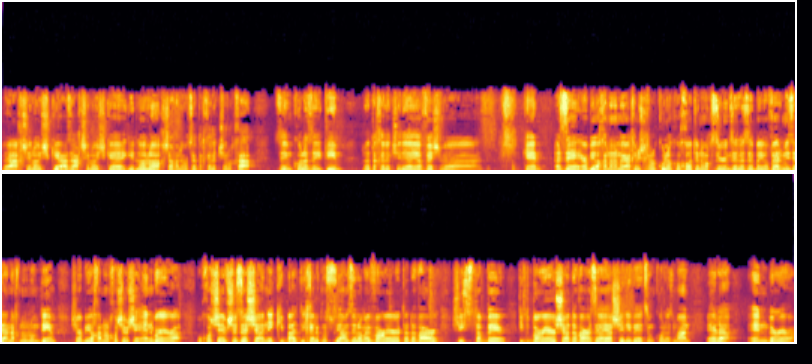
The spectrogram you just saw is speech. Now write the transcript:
והאח שלו השקיע, אז האח שלו השקיע, יגיד לו, לא, עכשיו אני רוצה את החלק שלך, זה עם כל הזיתים, לא את החלק שלי היבש וה... כן? אז זה, רבי יוחנן אומר, אחים שחלקו לקוחות, הם מחזירים זה לזה ביובל, מזה אנחנו לומדים שרבי יוחנן חושב שאין ברירה, הוא חושב שזה שאני קיבלתי חלק מסוים זה לא מברר את הדבר שהסתבר, התברר שהדבר הזה היה שלי בעצם כל הזמן, אלא אין ברירה.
